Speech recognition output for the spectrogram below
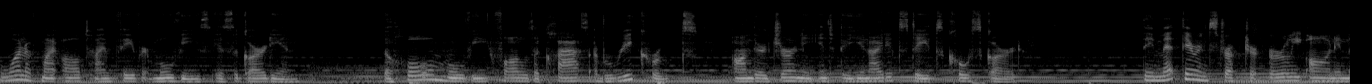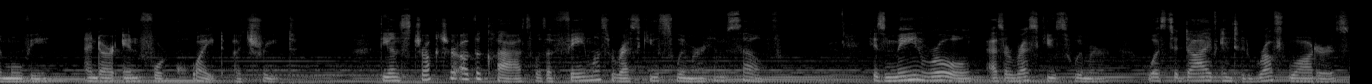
One of my all time favorite movies is The Guardian. The whole movie follows a class of recruits on their journey into the United States Coast Guard. They met their instructor early on in the movie and are in for quite a treat. The instructor of the class was a famous rescue swimmer himself. His main role as a rescue swimmer was to dive into rough waters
